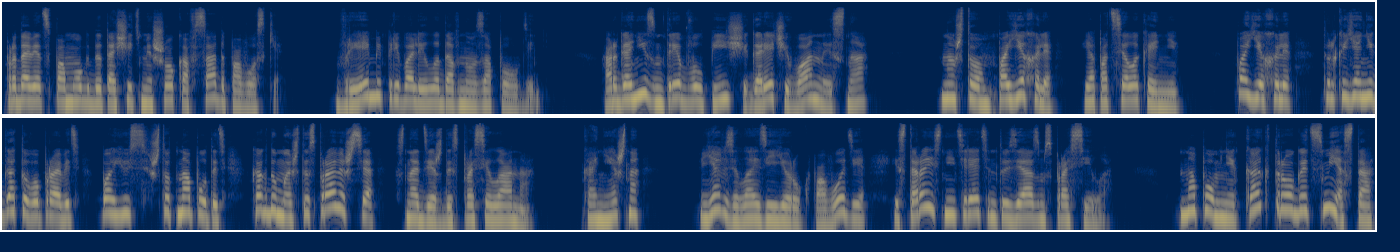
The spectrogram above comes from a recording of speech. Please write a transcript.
Продавец помог дотащить мешок овса до повозки. Время перевалило давно за полдень. Организм требовал пищи, горячей ванны и сна. «Ну что, поехали?» Я подсела к Энни. «Поехали. Только я не готова править, боюсь что-то напутать. Как думаешь, ты справишься?» — с надеждой спросила она. «Конечно». Я взяла из ее рук поводья и, стараясь не терять энтузиазм, спросила. «Напомни, как трогать с места?»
